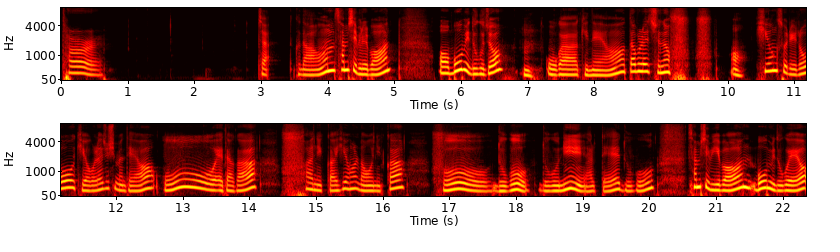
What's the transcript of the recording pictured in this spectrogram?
털. 자, 그 다음 31번. 어, 모음이 누구죠? 음, 오가 기네요. WH는 후, 후, 어, 희응 소리로 기억을 해주시면 돼요. 우에다가 후 하니까 희응을 넣으니까 후 누구 누구니 할 때 누구 32번 모음이 누구예요?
